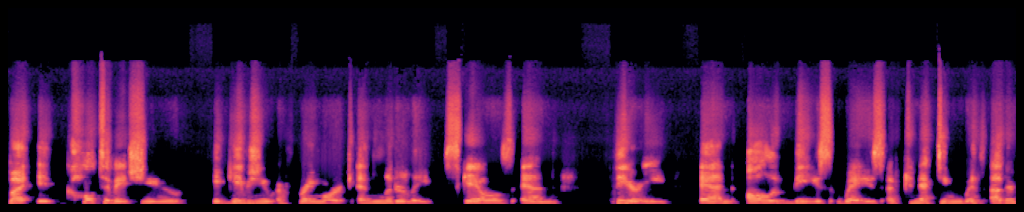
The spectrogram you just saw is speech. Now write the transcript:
but it cultivates you. It gives you a framework and literally scales and theory and all of these ways of connecting with other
